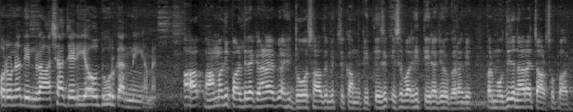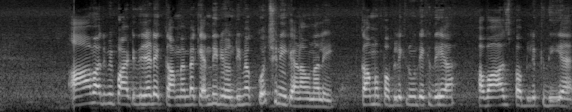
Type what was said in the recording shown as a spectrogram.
ਔਰ ਉਹਨਾਂ ਦੀ ਨਿਰਾਸ਼ਾ ਜਿਹੜੀ ਆ ਉਹ ਦੂਰ ਕਰਨੀ ਆ ਮੈਂ। ਆਮ ਆਦਮੀ ਪਾਰਟੀ ਦਾ ਕਹਿਣਾ ਹੈ ਵੀ ਅਸੀਂ 2 ਸਾਲ ਦੇ ਵਿੱਚ ਕੰਮ ਕੀਤੇ ਸੀ ਇਸ ਵਾਰ ਅਸੀਂ 13 ਜ਼ੀਰੋ ਕਰਾਂਗੇ ਪਰ ਮੋਦੀ ਦਾ ਨਾਰਾ 400 ਪਾਰ। ਆਮ ਆਦਮੀ ਪਾਰਟੀ ਦੇ ਜਿਹੜੇ ਕੰਮ ਹੈ ਮੈਂ ਕਹਿੰਦੀ ਨਹੀਂ ਹੁੰਦੀ ਮੈਂ ਕੁਝ ਨਹੀਂ ਕਹਿਣਾ ਉਹਨਾਂ ਲਈ। ਕੰਮ ਪਬਲਿਕ ਨੂੰ ਦਿਖਦੇ ਆ ਆਵਾਜ਼ ਪਬਲਿਕ ਦੀ ਹੈ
